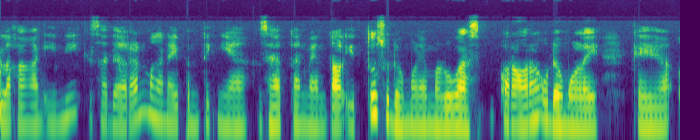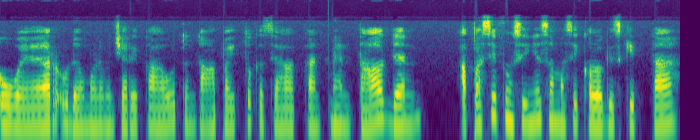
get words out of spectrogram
Belakangan ini kesadaran mengenai pentingnya kesehatan mental itu sudah mulai meluas. Orang-orang udah mulai kayak aware, udah mulai mencari tahu tentang apa itu kesehatan mental dan apa sih fungsinya sama psikologis kita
